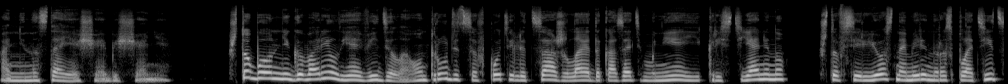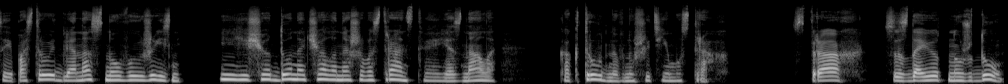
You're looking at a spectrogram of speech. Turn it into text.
а не настоящее обещание. Что бы он ни говорил, я видела, он трудится в поте лица, желая доказать мне и крестьянину, что всерьез намерен расплатиться и построить для нас новую жизнь. И еще до начала нашего странствия я знала, как трудно внушить ему страх. «Страх создает нужду,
